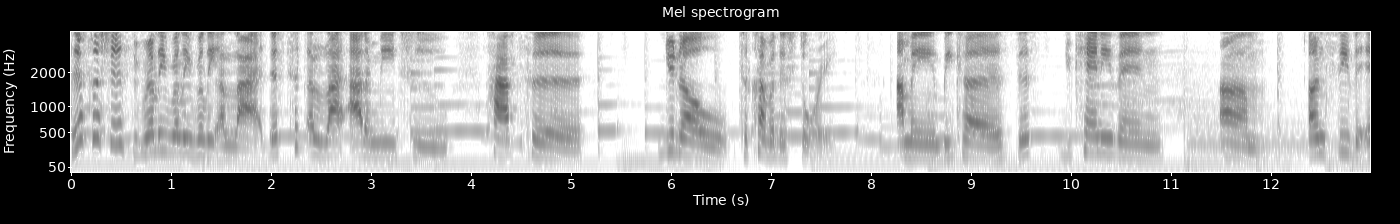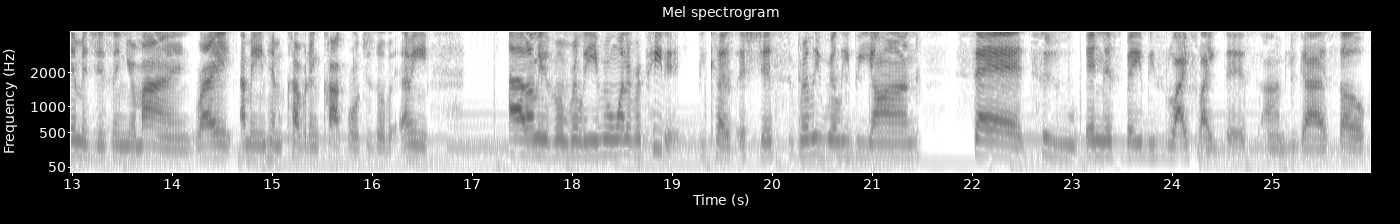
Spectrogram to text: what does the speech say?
this was just really, really, really a lot. This took a lot out of me to have to, you know, to cover this story. I mean, because this, you can't even, um, unsee the images in your mind, right? I mean, him covered in cockroaches over. I mean, I don't even really even want to repeat it because it's just really, really beyond sad to end this baby's life like this, um, you guys. So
